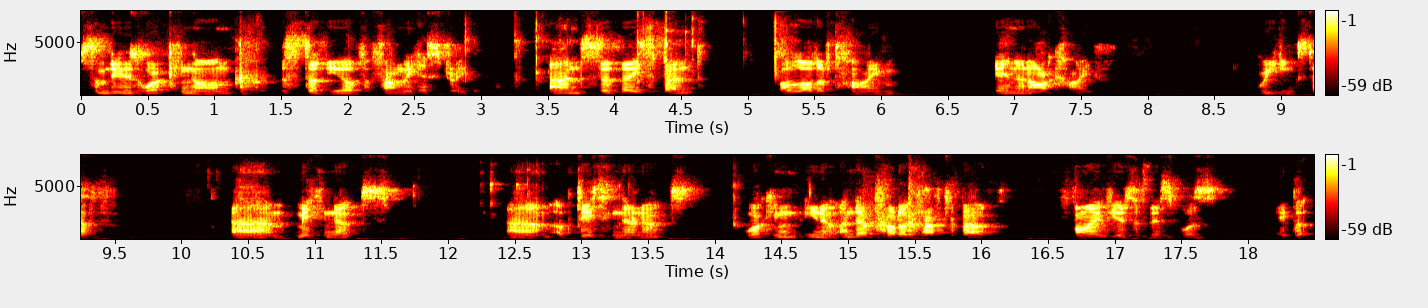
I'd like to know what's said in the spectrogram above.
somebody who's working on the study of family history. And so they spent a lot of time in an archive reading stuff, um, making notes, um, updating their notes, working, you know, and their product after about five years of this was a book.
